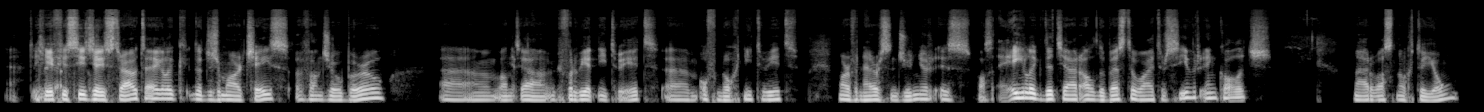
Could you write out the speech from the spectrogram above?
ja, Geef je CJ Stroud eigenlijk de Jamar Chase van Joe Burrow. Uh, want ja. voor wie het niet weet, um, of nog niet weet, Marvin Harrison Jr. Is, was eigenlijk dit jaar al de beste wide receiver in college, maar was nog te jong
